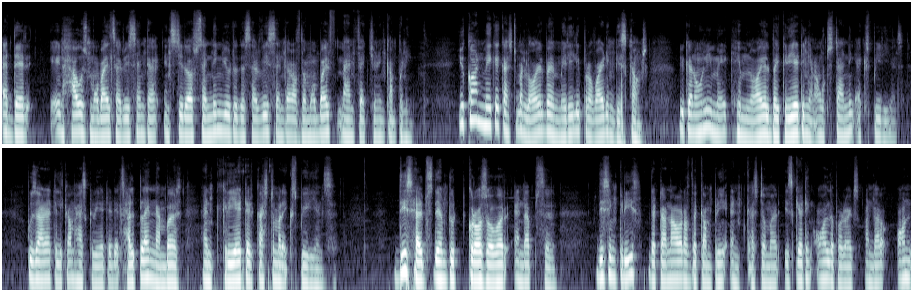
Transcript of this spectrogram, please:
at their in-house mobile service center instead of sending you to the service center of the mobile manufacturing company. You can't make a customer loyal by merely providing discounts. You can only make him loyal by creating an outstanding experience. Pujara Telecom has created its helpline numbers and created customer experience. This helps them to cross over and upsell. This increase the turnover of the company and customer is getting all the products under on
